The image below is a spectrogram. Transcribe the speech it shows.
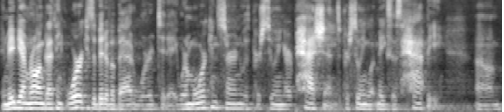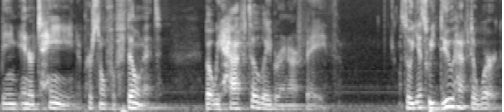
And maybe I'm wrong, but I think work is a bit of a bad word today. We're more concerned with pursuing our passions, pursuing what makes us happy um, being entertained, personal fulfillment, but we have to labor in our faith. So, yes, we do have to work,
